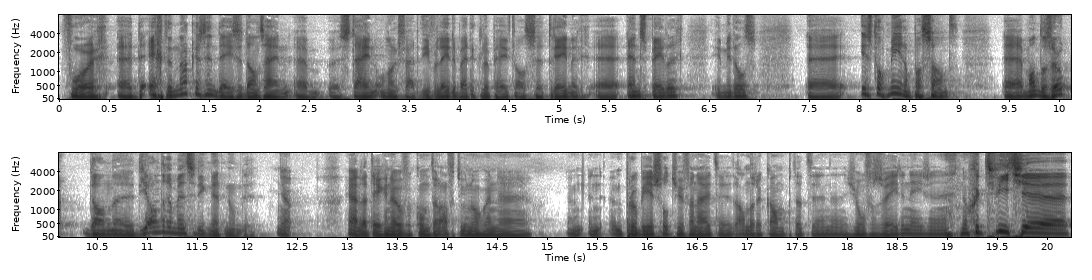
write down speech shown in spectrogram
voor de echte nakkers in deze. Dan zijn eh, Stijn, ondanks het feit dat hij verleden bij de club heeft als trainer en speler inmiddels, is toch meer een passant. Eh, Manders ook dan die andere mensen die ik net noemde. Ja. Ja, daar tegenover komt dan af en toe nog een, eh, een, een, een probeerseltje vanuit het andere kamp. Dat eh, John van Zweden ineens eh, nog een tweetje,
